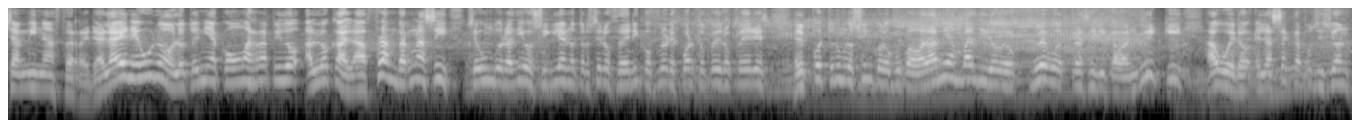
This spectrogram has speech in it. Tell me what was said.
Chamina Ferreira. La N1 lo tenía como más rápido al local, a Fran Bernasi, segundo era Diego Sigliano, tercero Federico Flores, cuarto Pedro Pérez, el puesto número 5 lo ocupaba Damián Baldi, luego, clasificaban Ricky Agüero en la sexta posición,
